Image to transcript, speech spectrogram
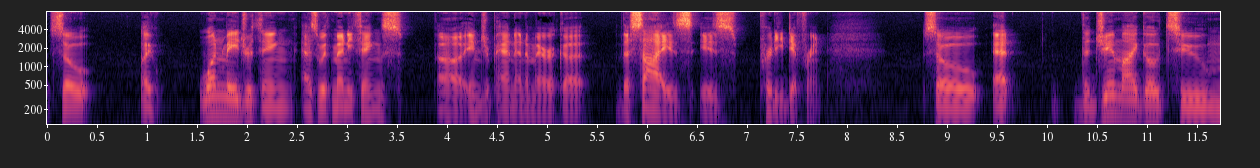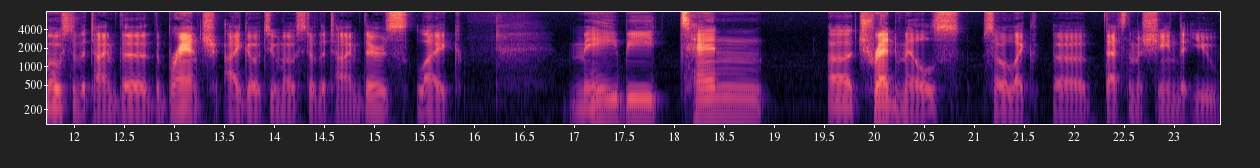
So, like one major thing, as with many things uh, in Japan and America, the size is pretty different. So at the gym I go to most of the time, the the branch I go to most of the time, there's like maybe 10 uh, treadmills. So like uh, that's the machine that you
